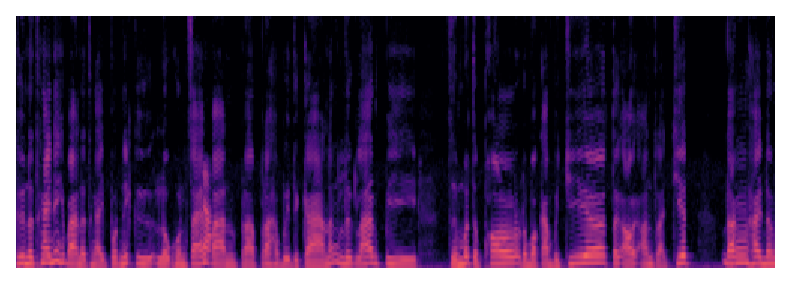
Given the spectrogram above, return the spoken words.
គឺនៅថ្ងៃនេះបាទនៅថ្ងៃពុធនេះគឺលោកហ៊ុនសែនបានប្រើប្រាស់វេទិកាហ្នឹងលើកឡើងពីសមិទ្ធផលរបស់កម្ពុជា ទៅឲ្យអន្តរជាតិដឹងហើយនឹង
